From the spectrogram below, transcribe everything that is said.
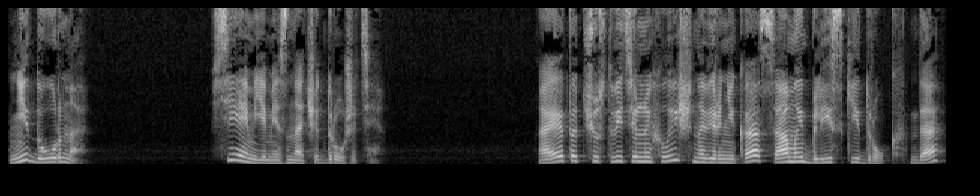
Недурно. Семьями, значит, дружите. А этот чувствительный хлыщ наверняка самый близкий друг, да?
